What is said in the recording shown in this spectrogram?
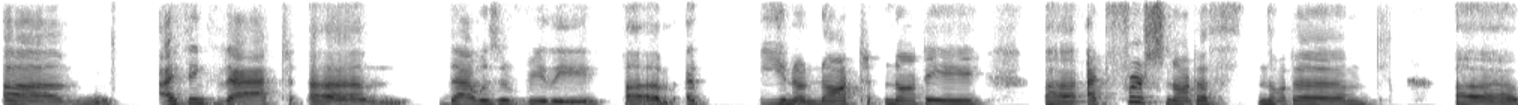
Um, i think that um, that was a really um, a, you know not not a uh, at first not a not a uh,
